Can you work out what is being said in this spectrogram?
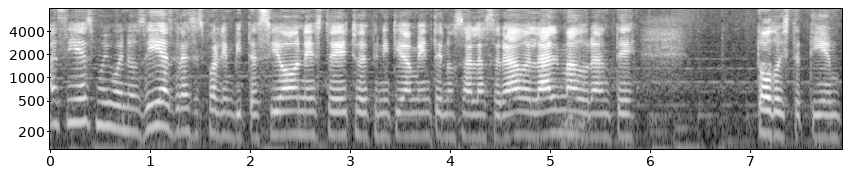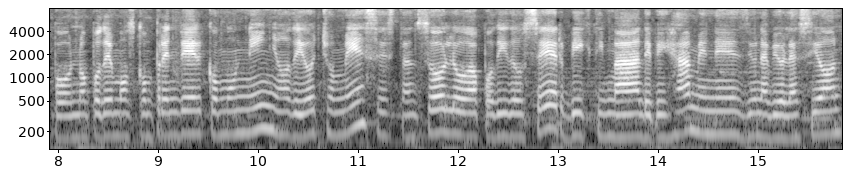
Así es, muy buenos días, gracias por la invitación. Este hecho definitivamente nos ha lacerado el alma durante todo este tiempo. No podemos comprender cómo un niño de ocho meses tan solo ha podido ser víctima de vejámenes, de una violación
